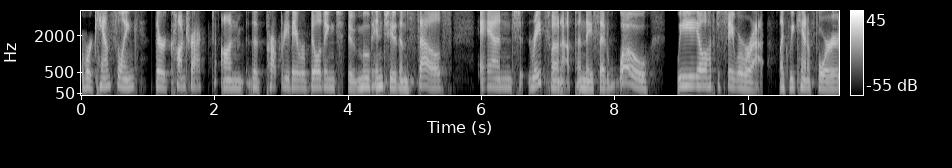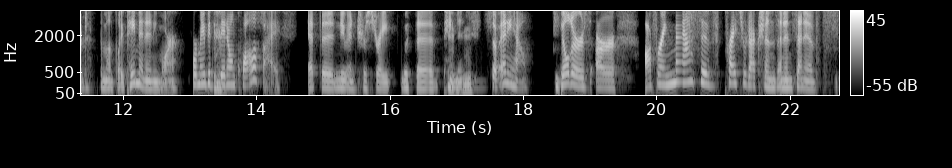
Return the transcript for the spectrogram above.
were canceling their contract on the property they were building to move into themselves and rates went up and they said whoa we'll have to stay where we're at. Like we can't afford the monthly payment anymore. Or maybe they don't qualify at the new interest rate with the payment. Mm-hmm. So anyhow builders are offering massive price reductions and incentives.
